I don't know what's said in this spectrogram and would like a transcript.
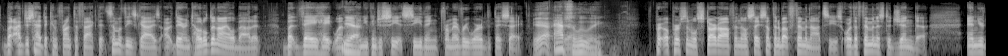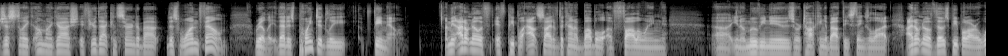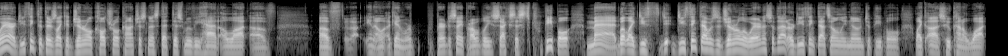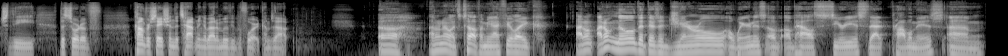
But I've just had to confront the fact that some of these guys are they're in total denial about it, but they hate women, Yeah. and you can just see it seething from every word that they say. Yeah, yeah. Absolutely. Per- A person will start off and they'll say something about feminazis or the feminist agenda, and you're just like, oh my gosh, if you're that concerned about this one film, really, that is pointedly female. I mean, I don't know if, if people outside of the kind of bubble of following, uh, you know, movie news or talking about these things a lot, I don't know if those people are aware. Do you think that there's like a general cultural consciousness that this movie had a lot of, of uh, you know, again, we're prepared to say probably sexist people mad, but like, do you th- do you think that was a general awareness of that, or do you think that's only known to people like us who kind of watch the the sort of conversation that's happening about a movie before it comes out? Uh, I don't know. It's tough. I mean, I feel like I don't. I don't know that there's a general awareness of of how serious that problem is. Um,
